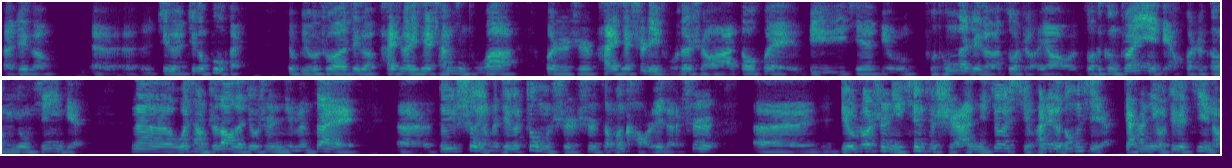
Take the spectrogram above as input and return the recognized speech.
的这个呃这个这个部分，就比如说这个拍摄一些产品图啊。或者是拍一些示例图的时候啊，都会比一些比如普通的这个作者要做的更专业一点，或者更用心一点。那我想知道的就是你们在呃对于摄影的这个重视是怎么考虑的？是呃比如说是你兴趣使然，你就喜欢这个东西，加上你有这个技能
